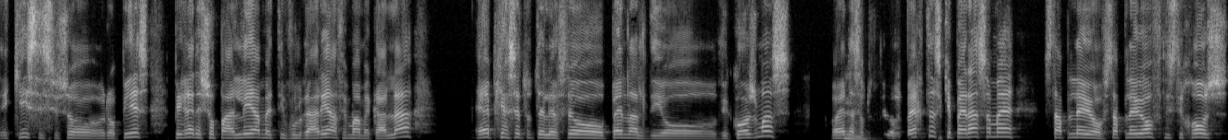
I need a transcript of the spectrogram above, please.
εκεί στις ισορροπίες πήγαν ισοπαλία με τη Βουλγαρία αν θυμάμαι καλά έπιασε το τελευταίο πέναλτι ο δικός μας ο ένας mm. από τους δύο παίχτες και περάσαμε στα play-off στα play-off δυστυχώς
